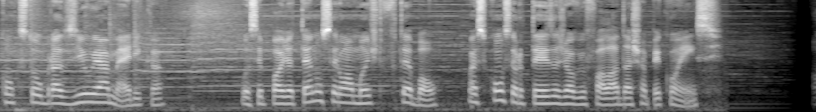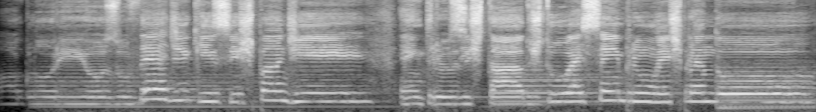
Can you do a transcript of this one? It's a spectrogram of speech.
conquistou o Brasil e a América. Você pode até não ser um amante do futebol, mas com certeza já ouviu falar da Chapecoense. Glorioso verde que se expande entre os estados, tu és sempre um esplendor.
